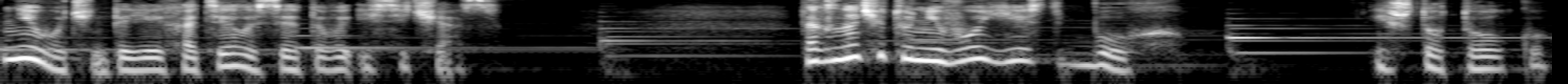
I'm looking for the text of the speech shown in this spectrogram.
Не очень-то ей хотелось этого и сейчас. Так значит, у него есть Бог. И что толку?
